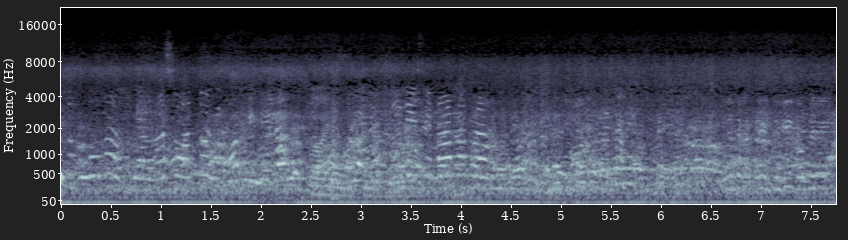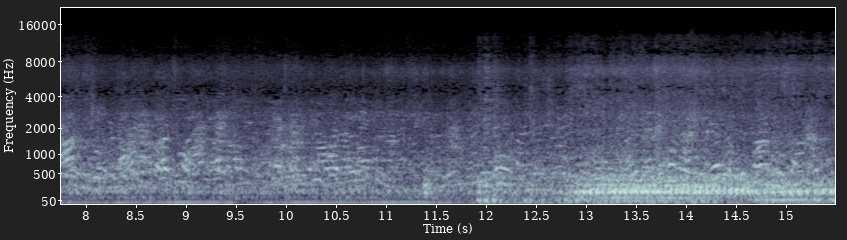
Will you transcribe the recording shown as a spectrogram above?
Dito ka. Yung aso ato. Hindi, si mama pa. Hindi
